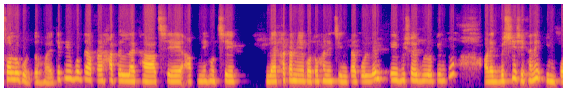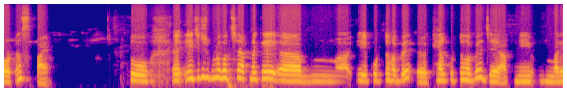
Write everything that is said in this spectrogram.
ফলো করতে হয়। টেকনিক বলতে আপনার হাতের লেখা আছে, আপনি হচ্ছে লেখাটা নিয়ে কতখানি চিন্তা করলেন, এই বিষয়গুলো কিন্তু অনেক বেশি সেখানে ইম্পর্টেন্স পায়। তো এই জিনিসগুলো হচ্ছে আপনাকে ইয়ে করতে হবে খেয়াল করতে হবে যে আপনি মানে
